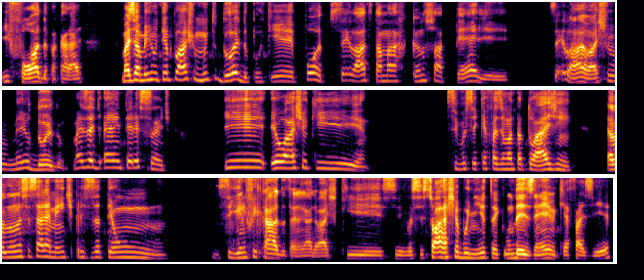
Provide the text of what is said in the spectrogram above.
e foda pra caralho. Mas ao mesmo tempo eu acho muito doido, porque, pô, sei lá, tu tá marcando sua pele. Sei lá, eu acho meio doido. Mas é, é interessante. E eu acho que se você quer fazer uma tatuagem, ela não necessariamente precisa ter um significado, tá ligado? Eu acho que se você só acha bonito um desenho quer fazer,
